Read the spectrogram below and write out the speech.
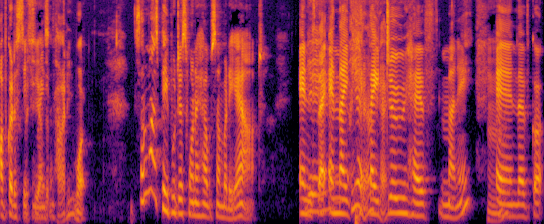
I've got a second with the reason. other party. What? sometimes people just want to help somebody out and Yeah, they, and they can, yeah, they okay. do have money Mhm. and they've got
